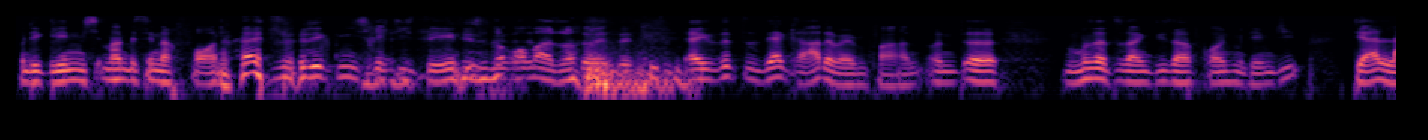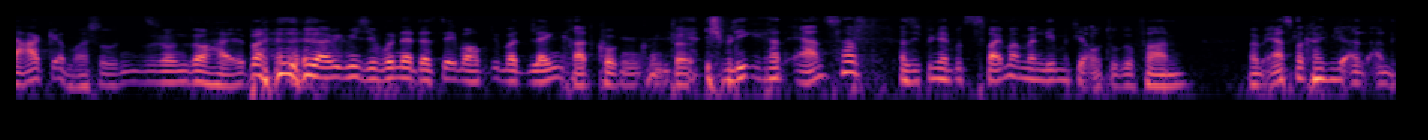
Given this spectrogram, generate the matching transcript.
und ich lehne mich immer ein bisschen nach vorne, als würde ich nicht richtig sehen. Wie so eine Oma so. Ja, ich sitze sehr gerade beim Fahren und äh, man muss dazu sagen, dieser Freund mit dem Jeep, der lag immer schon, schon so halb. Also, da habe ich mich gewundert, dass der überhaupt über das Lenkrad gucken konnte. Ich überlege gerade ernsthaft, also ich bin ja nur zweimal in meinem Leben mit dem Auto gefahren. Beim ersten Mal kann ich mich an, an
